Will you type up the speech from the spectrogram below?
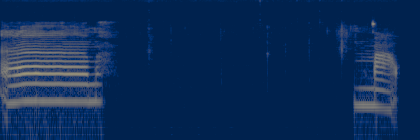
Um. Mouth.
